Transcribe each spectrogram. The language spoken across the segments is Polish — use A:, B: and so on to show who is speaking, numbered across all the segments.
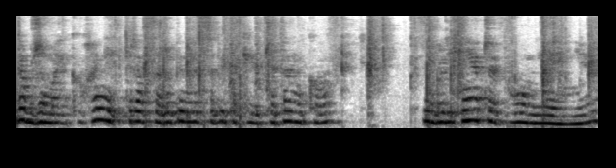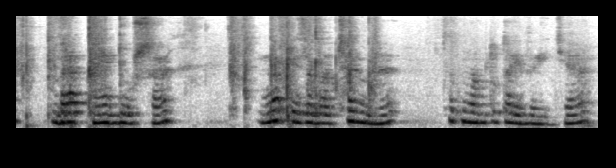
A: Dobrze, moi kochani, teraz zrobimy sobie takie czytanko. Bliźniacze płomienie, bratnie dusze. No i zobaczymy, co nam tutaj wyjdzie.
